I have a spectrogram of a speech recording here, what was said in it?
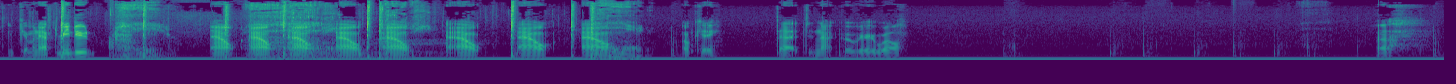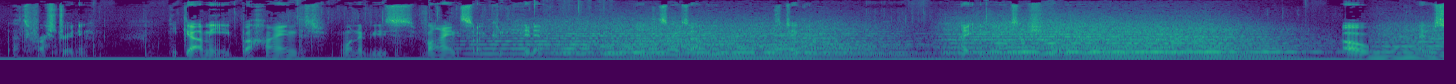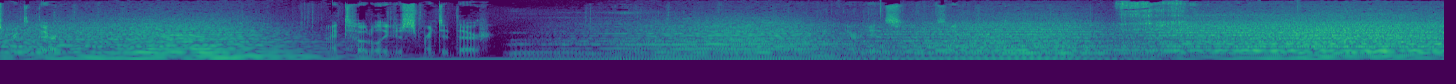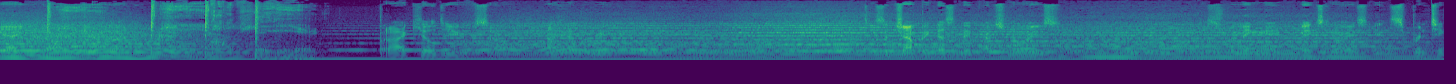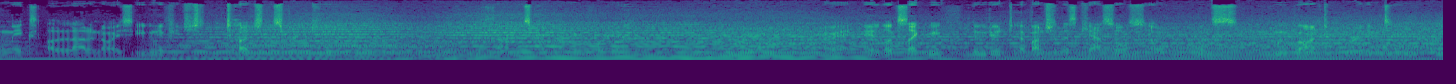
You coming after me, dude? Ow, ow, ow, ow, ow, ow, ow, ow. Okay, that did not go very well. Ugh, that's frustrating. He got me behind one of these vines so I couldn't hit him. Yeah, this goes up. Let's take it height advantage. Oh, I just sprinted there. I totally just sprinted there. There he is. Killed you, so I have the lead. So jumping doesn't make much noise. Swimming ma makes noise, and sprinting makes a lot of noise. Even if you just touch the sprint key, zombies come running for you. Okay, it looks like we've looted a bunch of this castle, so let's move on to Worthington.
